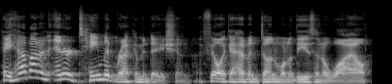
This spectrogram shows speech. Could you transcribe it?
Hey, how about an entertainment recommendation? I feel like I haven't done one of these in a while.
